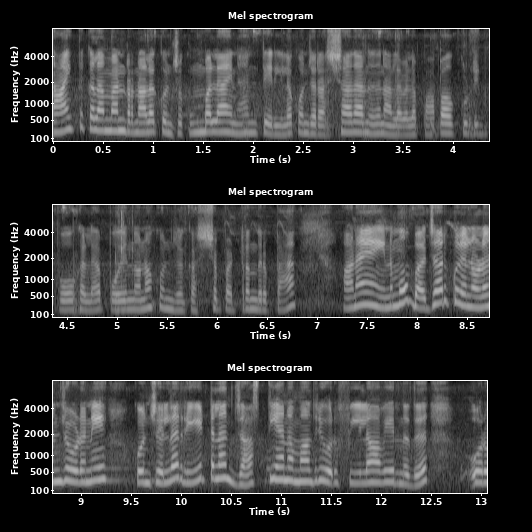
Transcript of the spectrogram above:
ஞாயிற்றுக்கிழமைன்றனால கொஞ்சம் கும்பலாக என்னன்னு தெரியல. கொஞ்சம் ரஷ்ஷாக தான் இருந்தது. நல்ல வேலை பாப்பாவை கூட்டிகிட்டு போகலை. போயிருந்தோன்னா கொஞ்சம் கஷ்டப்பட்டிருந்துருப்பேன். ஆனால் என்னமோ பஜார்க்குள்ளே நுழைஞ்ச உடனே கொஞ்சம் எல்லாம் ரேட்டெல்லாம் ஜாஸ்தியான மாதிரி ஒரு ஃபீலாகவே இருந்தது. ஒரு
